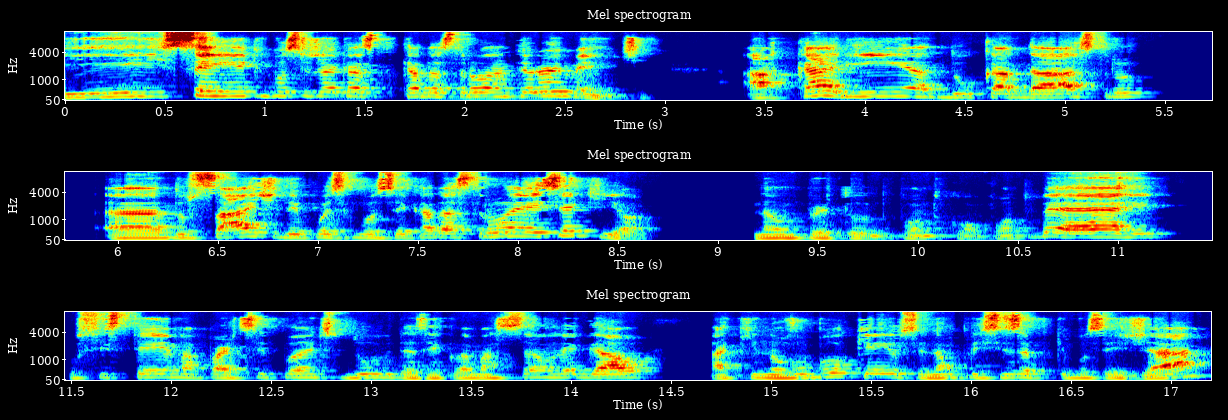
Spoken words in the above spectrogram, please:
e senha que você já cadastrou anteriormente. A carinha do cadastro uh, do site, depois que você cadastrou, é esse aqui, ó. nãoperturbe.com.br, o sistema, participantes, dúvidas, reclamação, legal. Aqui, novo bloqueio, você não precisa, porque você já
